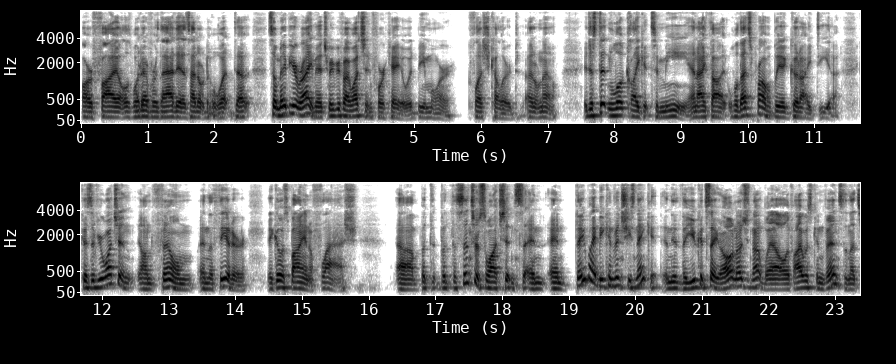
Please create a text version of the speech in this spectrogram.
our files, whatever that is. I don't know what. Uh, so maybe you're right, Mitch. Maybe if I watched it in 4K, it would be more flesh colored. I don't know. It just didn't look like it to me, and I thought, well, that's probably a good idea because if you're watching on film in the theater, it goes by in a flash. Uh, but the, but the censors watched it and, and and they might be convinced she's naked, and the, the, you could say, "Oh no, she's not." Well, if I was convinced, then that's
